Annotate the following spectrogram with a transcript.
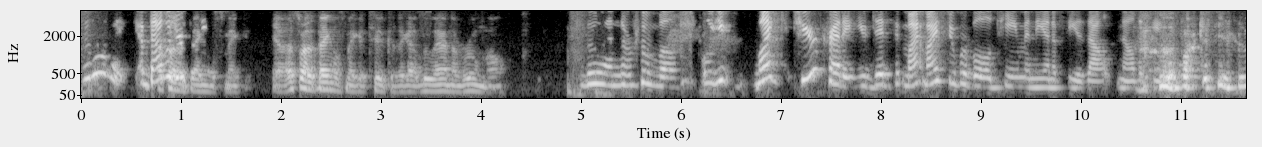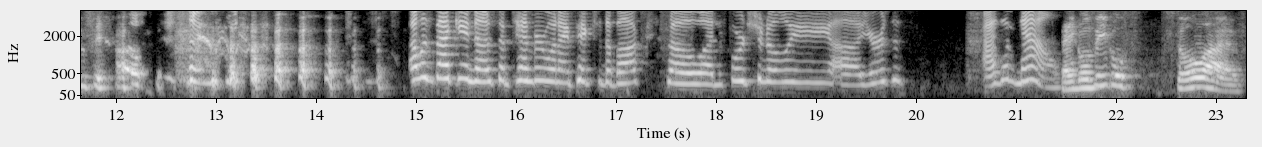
That That's was your Bengals make it. Yeah, that's why the Bengals make it too because they got Lou Anarumo. Lou Anarumo. Well, you, Mike, to your credit, you did. My, my Super Bowl team in the NFC is out now. The, the Buccaneers. Yeah. Oh. I was back in uh, September when I picked the Bucks. So unfortunately, uh, yours is as of now. Bengals, Eagles, still alive.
